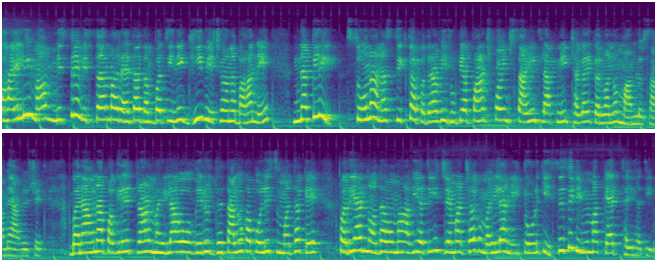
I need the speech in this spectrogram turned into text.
ભાયલીમાં મિસ્ત્રી વિસ્તારમાં રહેતા દંપતીને ઘી વેચવાના બહાને નકલી સોનાના સિક્કા પધરાવી રૂપિયા પાંચ પોઈન્ટ સાહીઠ લાખની ઠગાઈ કરવાનો મામલો સામે આવ્યો છે. બનાવના પગલે ત્રણ મહિલાઓ વિરુદ્ધ તાલુકા પોલીસ મથકે ફરિયાદ નોંધાવવામાં આવી હતી, જેમાં ઠગ મહિલાની ટોળકી સીસીટીવીમાં કેદ થઈ હતી.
